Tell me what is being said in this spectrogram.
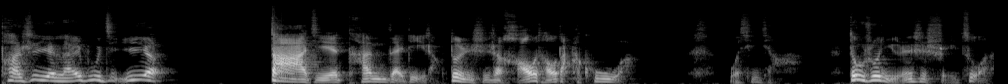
怕是也来不及呀。大姐瘫在地上，顿时是嚎啕大哭啊！我心想啊，都说女人是水做的，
